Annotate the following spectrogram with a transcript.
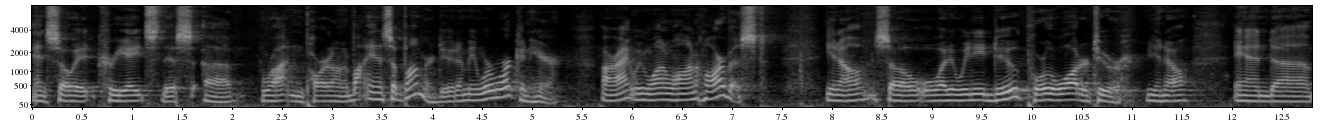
and so it creates this uh, rotten part on the bottom. And it's a bummer, dude. I mean, we're working here, all right. We want to want to harvest, you know. So what do we need to do? Pour the water to her, you know. And uh,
